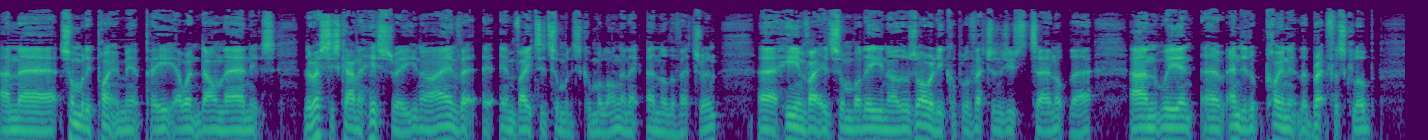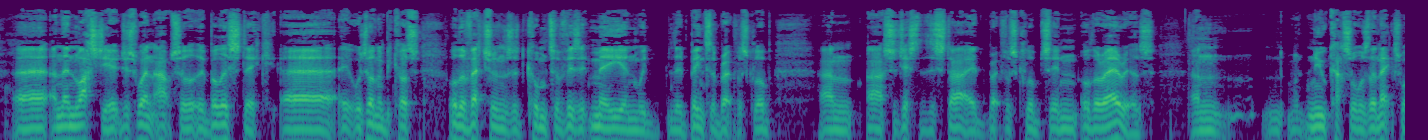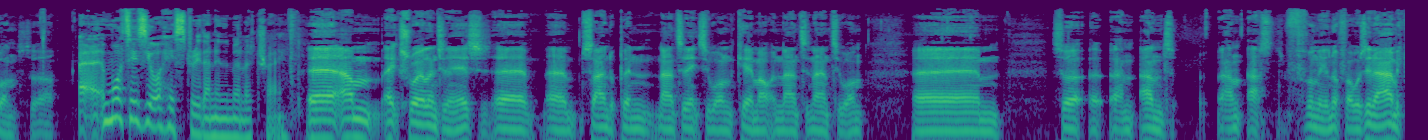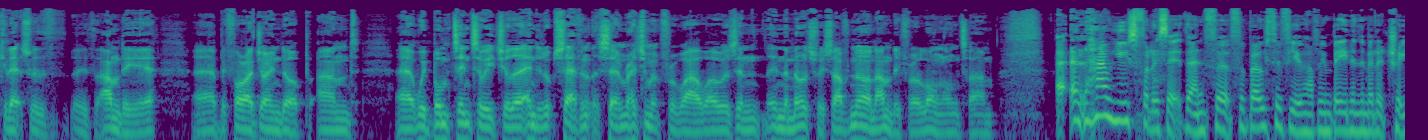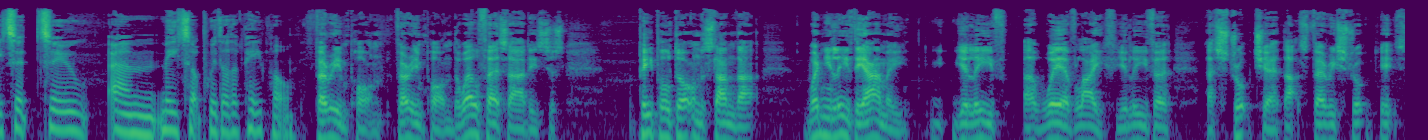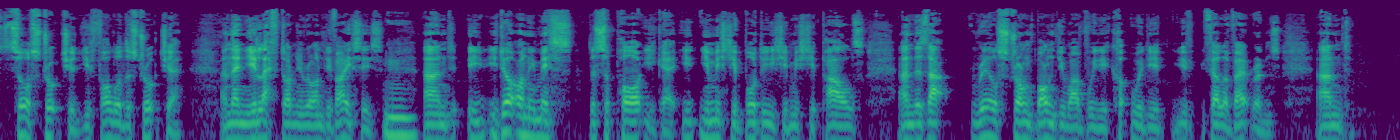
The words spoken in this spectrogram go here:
And uh, somebody pointed me at Pete. I went down there, and it's the rest is kind of history. You know, I inv- invited somebody to come along, and another veteran. Uh, he invited somebody. You know, there was already a couple of veterans used to turn up there, and we uh, ended up coining it the Breakfast Club. Uh, and then last year it just went absolutely ballistic. Uh, it was only because other veterans had come to visit me and we they'd been to the Breakfast Club, and I suggested they started breakfast clubs in other areas, and Newcastle was the next one. So. Uh, and what is your history then in the military? Uh, I'm ex Royal Engineers. Uh, um, signed up in 1981, came out in 1991. Um, so uh, and and, and uh, funnily enough, I was in Army Cadets with with Andy here uh, before I joined up, and uh, we bumped into each other, ended up serving at the same regiment for a while while I was in, in the military. So I've known Andy for a long, long time. And how useful is it then for, for both of you, having been in the military, to, to um, meet up with other people? Very important, very important. The welfare side is just people don't understand that when you leave the army, you leave a way of life, you leave a, a structure that's very stru- it's so structured you follow the structure and then you're left on your own devices. Mm. and you, you, don't only miss the support you get you, you, miss your buddies you miss your pals and there's that real strong bond you have with your with your, your fellow veterans. And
